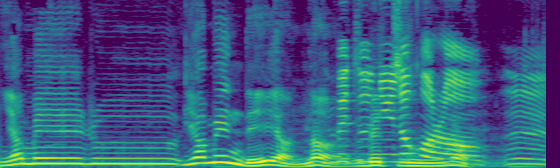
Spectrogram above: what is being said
やめる、やめんでええやんな。別にだからな。うん。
